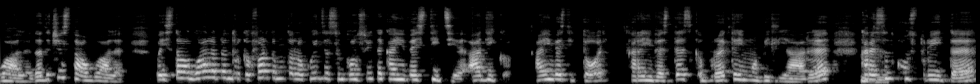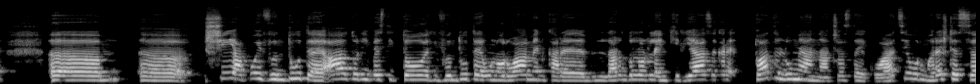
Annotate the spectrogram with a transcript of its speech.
goale. Dar de ce stau goale? Păi stau goale pentru că foarte multe locuințe sunt construite ca investiție. Adică ai investitori care investesc în proiecte imobiliare, care uh-huh. sunt construite uh, uh, și apoi vândute altor investitori, vândute unor oameni care la rândul lor le închiriază, care toată lumea în această ecuație urmărește să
